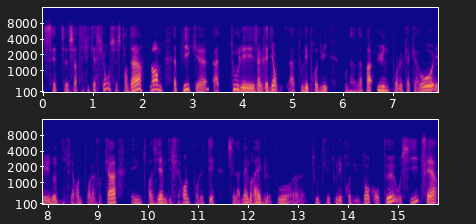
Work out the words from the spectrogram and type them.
cette certification, ce standard, norme, s'applique euh, à tous les ingrédients, à tous les produits. On n'en a pas une pour le cacao et une autre différente pour l'avocat et une troisième différente pour le thé. C'est la même règle pour euh, les, tous les produits. Donc on peut aussi faire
